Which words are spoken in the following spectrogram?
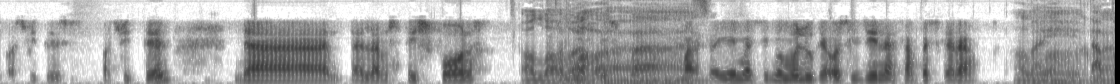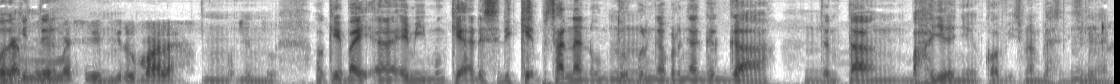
hospital hospital dan dalam stage 4 lah. Allah Allah Akbar. Mak saya masih memerlukan oksigen lah sampai sekarang. Allah. Baik, Tak apa Kami kita. masih di rumah lah Hmm, macam hmm. tu. Okey, baik uh, Amy, mungkin ada sedikit pesanan untuk Hmm. pendengar-pendengar gegar Hmm. tentang bahayanya COVID-19 ni. Silakan.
